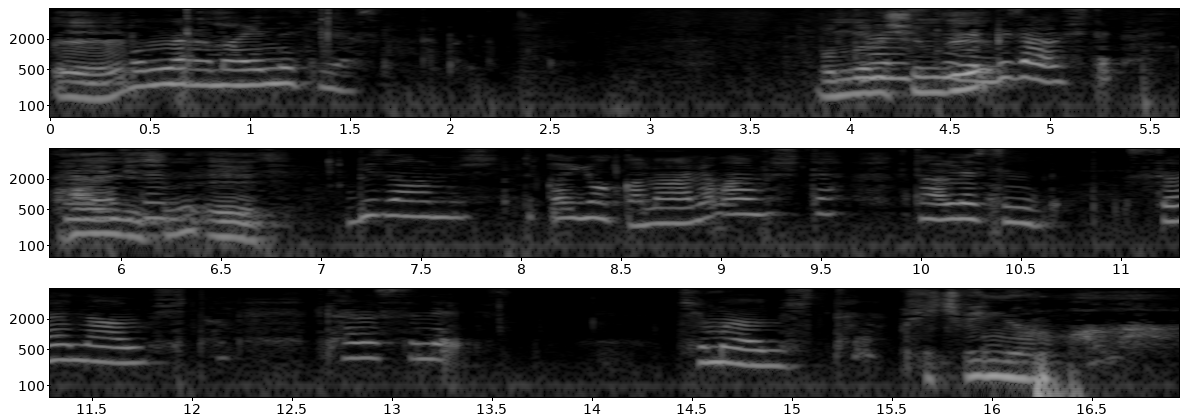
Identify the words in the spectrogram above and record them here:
E, Bunlar ama aynı diyorsun. bunları şimdi Biz almıştık. hangisini? Evet. Biz almıştık. Yok anneannem almıştı. Tanesini sen almıştın. Tanesini kim almıştı? Hiç bilmiyorum valla.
